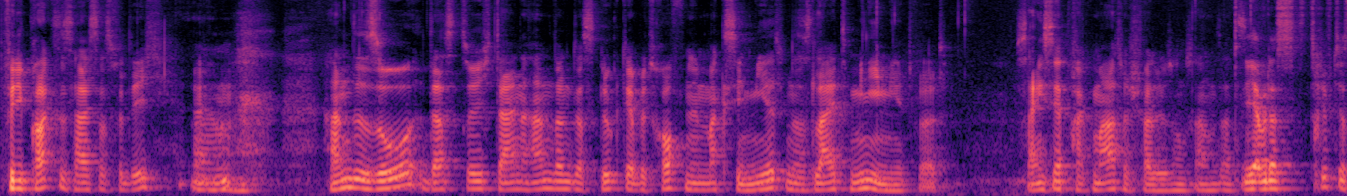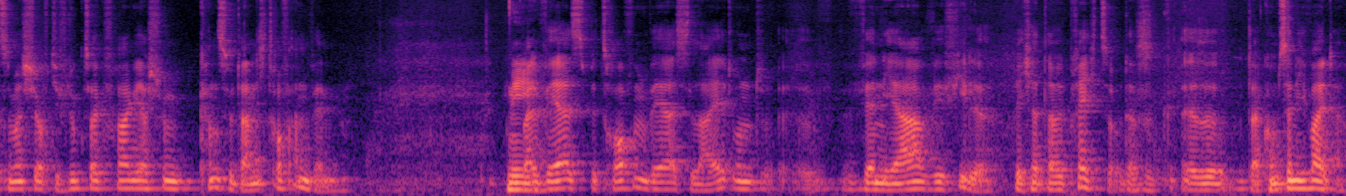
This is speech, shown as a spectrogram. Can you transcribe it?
Für die Praxis heißt das für dich, Mhm. ähm, handle so, dass durch deine Handlung das Glück der Betroffenen maximiert und das Leid minimiert wird. Das ist eigentlich ein sehr pragmatischer Lösungsansatz. Ja, aber das trifft ja zum Beispiel auf die Flugzeugfrage ja schon, kannst du da nicht drauf anwenden. Nee, Weil wer ist betroffen, wer ist leid und äh, wenn ja, wie viele? Richard David Precht so. Das also, da kommst du nicht weiter.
